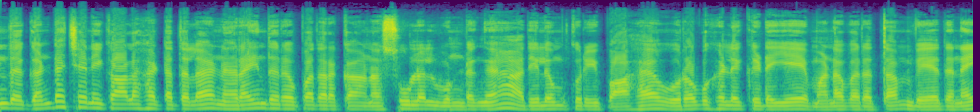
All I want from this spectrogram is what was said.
இந்த கண்டச்சனி காலகட்டத்தில் நிறைந்திருப்பதற்கான சூழல் உண்டுங்க. அதிலும் குறிப்பாக உறவுகளுக்கிடையே மன வருத்தம் வேதனை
